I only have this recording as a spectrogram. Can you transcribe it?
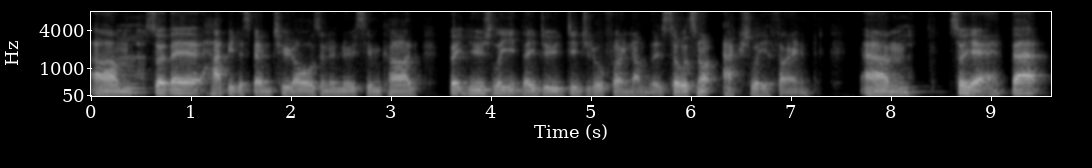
Um, so they're happy to spend $2 in a new SIM card, but usually they do digital phone numbers, so it's not actually a phone. Um, so yeah, that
